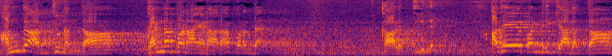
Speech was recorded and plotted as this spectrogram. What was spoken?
அந்த அர்ஜுனன் தான் கண்ணப்ப நாயனாரா பிறந்தார். காலத்தில. அதே பன்றிக்காகத்தான்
